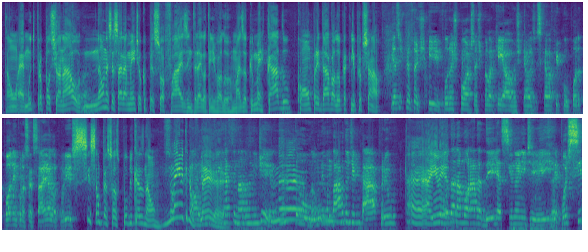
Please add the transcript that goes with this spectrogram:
Então é muito proporcional, não necessariamente ao que a pessoa faz, entrega ou tem de valor, mas ao que o mercado compra e dá valor para aquele profissional. E essas pessoas que foram expostas pela Key Alves, que ela disse que ela ficou, pod- podem processar ela por isso? Se são pessoas públicas, não. Nem que não seja. assinado o NDA, né? Então, o Leonardo DiCaprio, É, aí toda a namorada dele assina o NDA e depois, se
